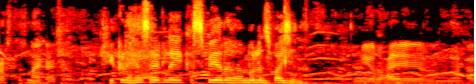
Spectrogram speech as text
रस्ताच नाही काय इकडे ह्या साईडला एक स्पेअर ॲम्ब्युलन्स पाहिजे ना. एअर आहे आता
